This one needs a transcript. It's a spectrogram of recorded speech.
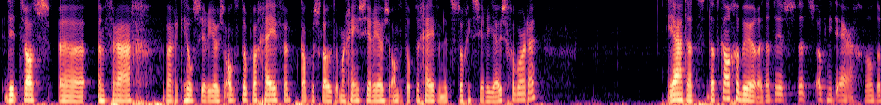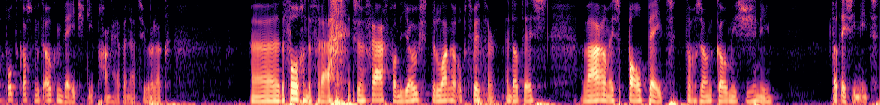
Dit was uh, een vraag waar ik heel serieus antwoord op wil geven. Ik had besloten om er geen serieus antwoord op te geven. En het is toch iets serieus geworden. Ja, dat, dat kan gebeuren. Dat is, dat is ook niet erg. Want een podcast moet ook een beetje diepgang hebben natuurlijk. Uh, de volgende vraag is een vraag van Joost de Lange op Twitter. En dat is... Waarom is Paul Peet toch zo'n komische genie? Dat is hij niet.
